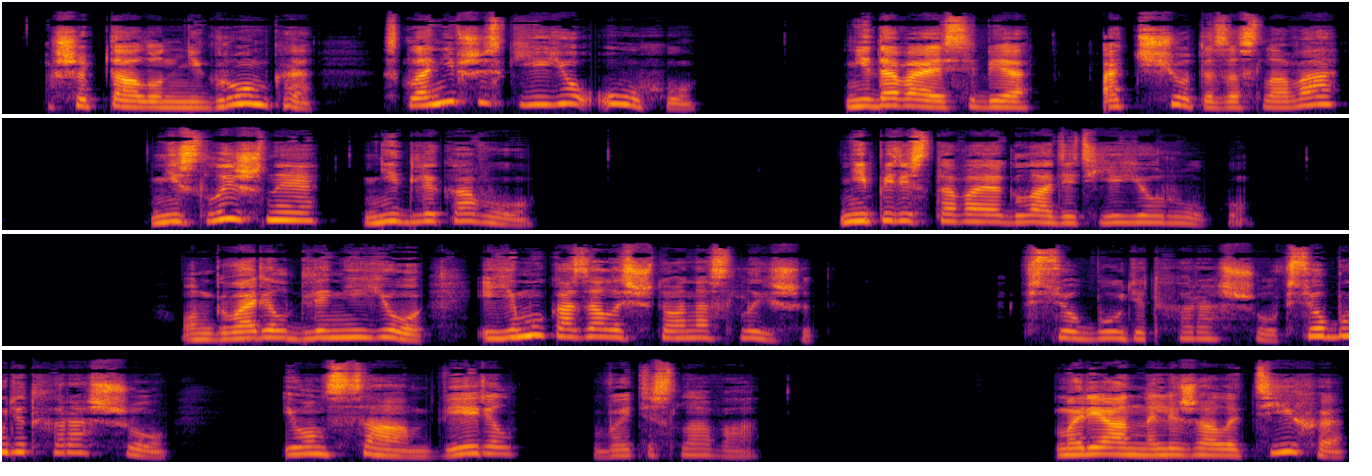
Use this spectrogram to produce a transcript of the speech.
— шептал он негромко, склонившись к ее уху, не давая себе отчета за слова, неслышные ни для кого, не переставая гладить ее руку. Он говорил для нее, и ему казалось, что она слышит. «Все будет хорошо, все будет хорошо», и он сам верил в эти слова. Марианна лежала тихо.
